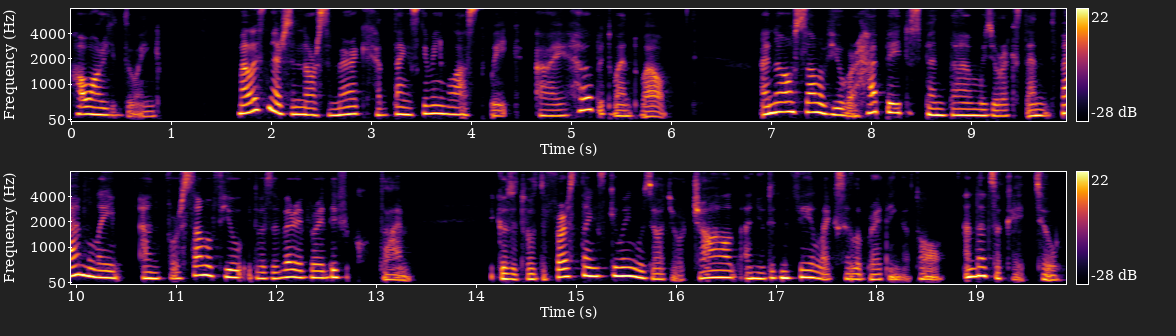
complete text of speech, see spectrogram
How are you doing? My listeners in North America had Thanksgiving last week. I hope it went well. I know some of you were happy to spend time with your extended family, and for some of you, it was a very, very difficult time because it was the first Thanksgiving without your child and you didn't feel like celebrating at all. And that's okay too.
